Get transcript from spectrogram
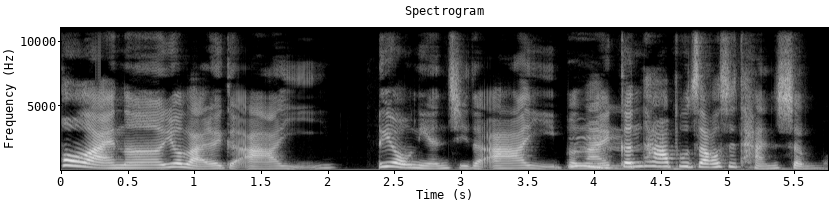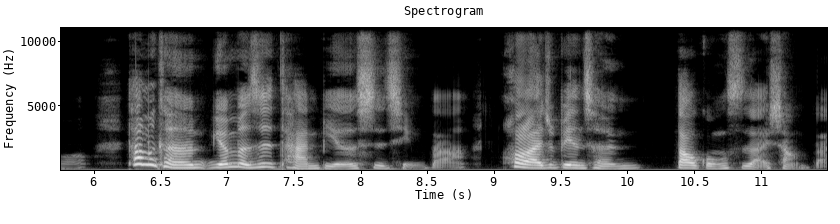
后来呢，又来了一个阿姨，六年级的阿姨，本来嗯跟他不知道是谈什么，他们可能原本是谈别的事情吧，后来就变成到公司来上班，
